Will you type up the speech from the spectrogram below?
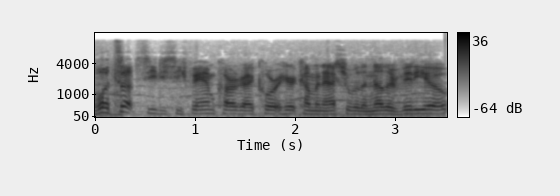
What's up CGC fam, Car Guy Court here coming at you with another video.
